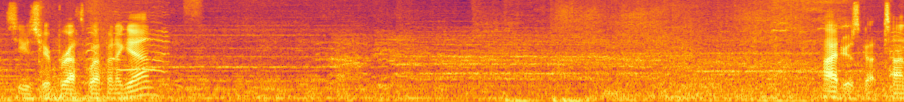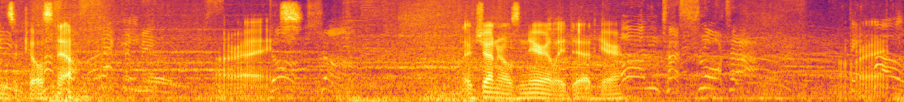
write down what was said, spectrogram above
Let's use your breath weapon again. Hydra's got tons of kills now. Alright. Their general's nearly dead here. Alright.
